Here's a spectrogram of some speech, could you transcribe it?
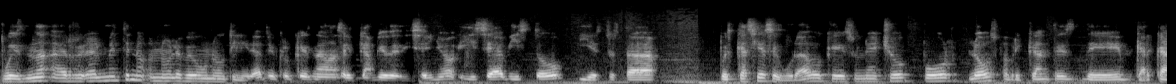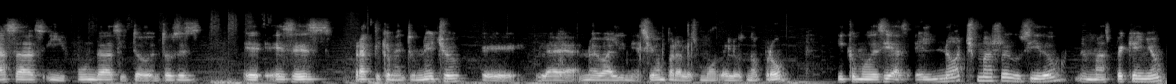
pues realmente no, no, le veo una utilidad. Yo creo que es nada más el cambio de diseño y se ha visto, y esto está pues casi asegurado que es un hecho por los fabricantes de carcasas y fundas y todo. Entonces, e, ese es prácticamente un hecho, eh, la nueva alineación para los modelos no Pro. Y como decías, el notch más reducido, más pequeño,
